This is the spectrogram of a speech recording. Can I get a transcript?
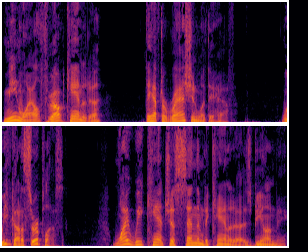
Meanwhile, throughout Canada, they have to ration what they have. We've got a surplus. Why we can't just send them to Canada is beyond me.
